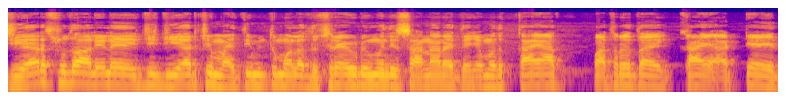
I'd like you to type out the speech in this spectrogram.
जी आर सुद्धा आलेला आहे याची जी आरची माहिती मी तुम्हाला दुसऱ्या व्हिडिओमध्ये सांगणार आहे त्याच्यामध्ये काय आत पात्रता आहे काय अट्टे आहेत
